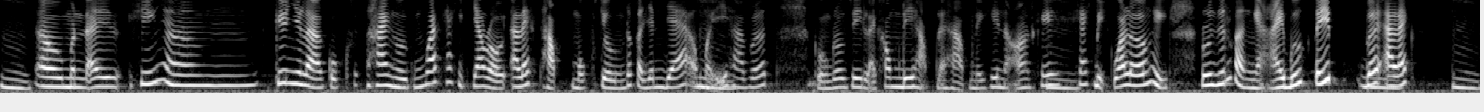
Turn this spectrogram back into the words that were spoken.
ừ. ừ, mình lại khiến uh, kiểu như là cuộc hai người cũng quá khác biệt nhau rồi Alex học một trường rất là danh giá ở Mỹ Ừ. Harvard còn Rosie lại không đi học đại học này kia nọ cái Ừ. khác biệt quá lớn thì Rosie rất là ngại bước tiếp với Ừ. Alex Ừ.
